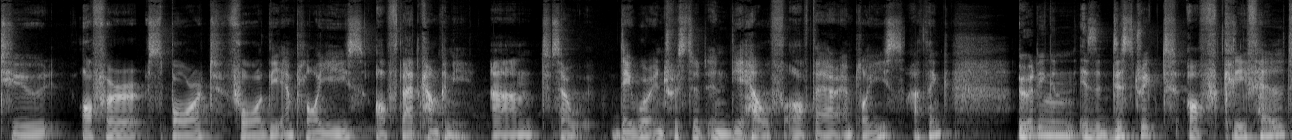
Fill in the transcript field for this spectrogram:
to offer sport for the employees of that company. And so they were interested in the health of their employees, I think. Uerdingen is a district of Krefeld.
